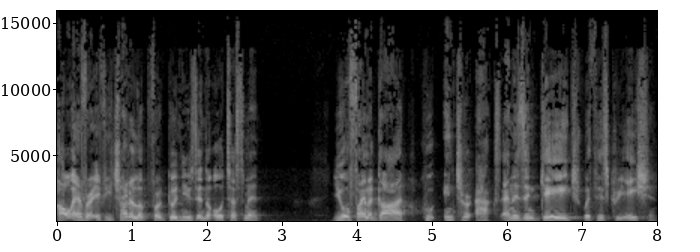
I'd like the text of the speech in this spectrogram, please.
However, if you try to look for good news in the Old Testament, you will find a God who interacts and is engaged with his creation.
